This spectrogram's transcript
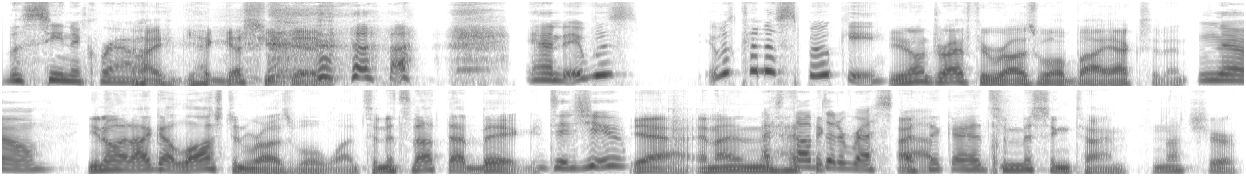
the scenic route, I, I guess you did. and it was it was kind of spooky. you don't drive through Roswell by accident. No, You know what? I got lost in Roswell once, and it's not that big. did you? Yeah, and I, I stopped think- at a rest I think I had some missing time. I'm not sure.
